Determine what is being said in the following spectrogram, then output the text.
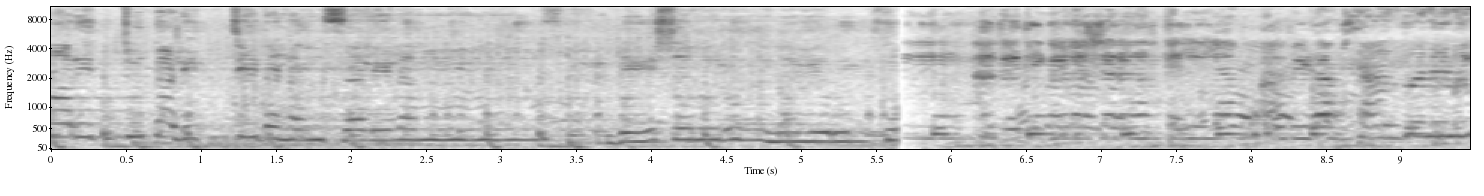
മറിച്ചു തടിച്ചിടണം സലിലം. ദേശമുരുന്നയുറുത്തു അഗതികള ശരണത്തെല്ലാം അവിടം സാന്ത്വനമി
